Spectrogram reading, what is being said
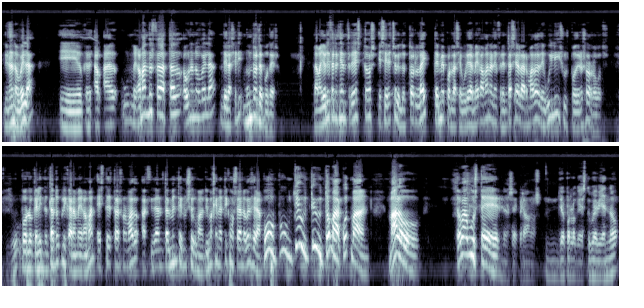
de una Sí. novela eh, a- Mega Man 2 fue adaptado a una novela de la serie Mundos de Poder. La mayor diferencia entre estos es el hecho que el Dr. Light teme por la seguridad de Mega Man al enfrentarse a la armada de Willy y sus poderosos robots. Por lo que al intentar duplicar a Mega Man, este es transformado accidentalmente en un ser humano. Tú imagínate cómo será la novela, será ¡Pum, pum, tiu, tiu! ¡Toma, Cutman! ¡Malo! ¡Toma, Booster! No sé, pero vamos, yo por lo que estuve viendo,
